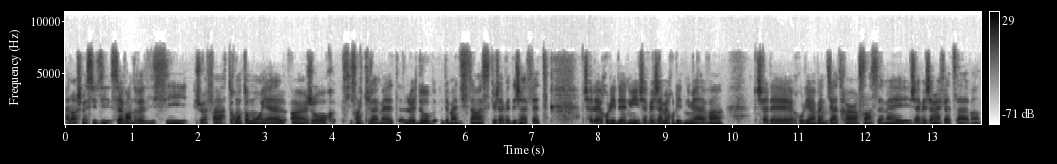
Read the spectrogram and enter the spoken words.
Alors, je me suis dit, ce vendredi-ci, je vais faire Toronto-Montréal en un jour, 600 km, le double de ma distance que j'avais déjà faite. J'allais rouler de nuit. J'avais jamais roulé de nuit avant. J'allais rouler en 24 heures sans sommeil. J'avais jamais fait ça avant.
